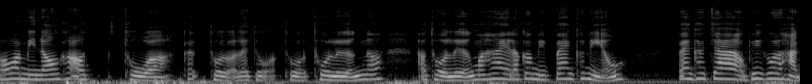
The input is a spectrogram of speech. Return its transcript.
ราะว่ามีน้องเขาเอาถั่วถั่วอะไรถั่วถั่วถั่วเหลืองเนาะเอาถั่วเหลืองมาให้ แล้วก็มีแป้งข้าวเหนียว แป้งข้าวเจ้า พี่ก็หัด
